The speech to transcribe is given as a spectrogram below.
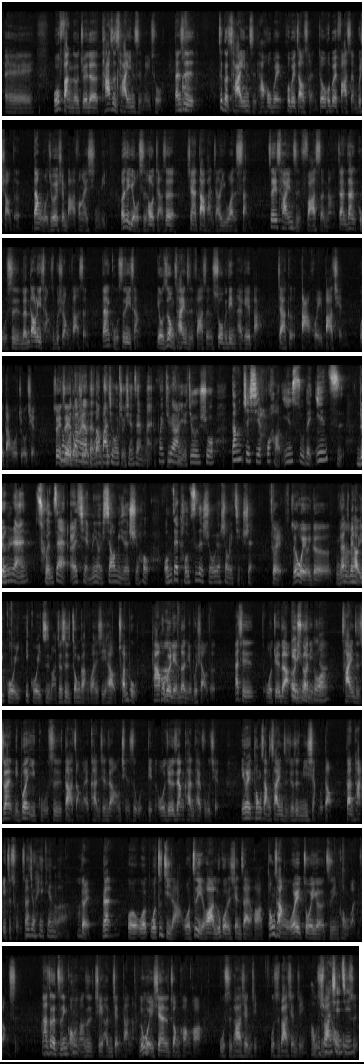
诶、欸，我反而觉得它是差因子没错，但是这个差因子它会不会会不会造成，就会不会发生不晓得，但我就会先把它放在心里。而且有时候，假设现在大盘假设一万三，这些差因子发生啊，但但股市人道立场是不希望发生，但是股市立场有这种差因子发生，说不定还可以把价格打回八千或打回九千。所以这些东西我当然要等到八千或九千再买。换句话，也就是说，当这些不好因素的因子仍然存在，而且没有消弭的时候，我们在投资的时候要稍微谨慎。对，所以我有一个，你看这边还有一国一、嗯、一国一制嘛，就是中港关系，还有川普他会不会连任也不晓得。那、嗯、其实我觉得啊，二零二零的差因子，虽然你不能以股市大涨来看，现在好像钱是稳定的，我觉得这样看太肤浅。因为通常差因子就是你想不到，但它一直存在，那就黑天鹅了。嗯、对，那我我我自己啦，我自己的话，如果是现在的话，通常我会做一个资金控管的方式。那这个资金控管方式其实很简单啊。如果以现在的状况的话，五十趴现金，五十趴现金，五十趴现金。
